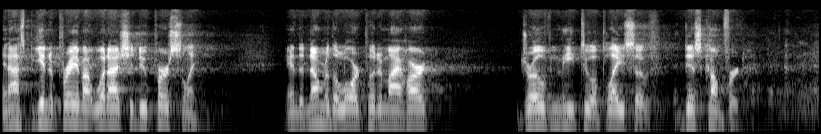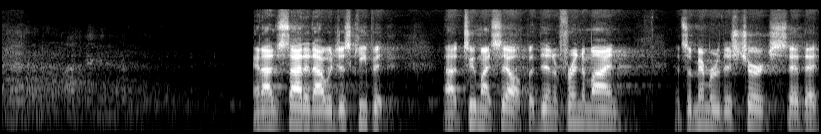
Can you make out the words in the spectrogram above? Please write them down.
And I began to pray about what I should do personally. And the number the Lord put in my heart drove me to a place of discomfort. And I decided I would just keep it uh, to myself. But then a friend of mine, that's a member of this church, said that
